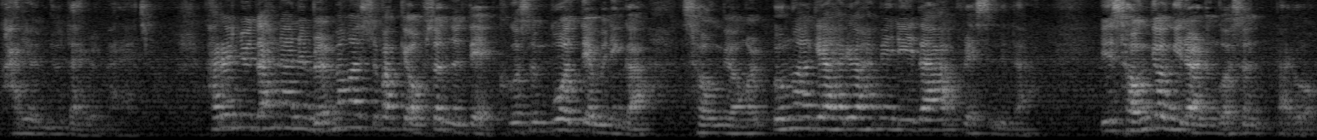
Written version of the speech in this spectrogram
가련 유다를 말하죠. 가련 유다 하나는 멸망할 수밖에 없었는데 그것은 무엇 때문인가? 성경을 응하게 하려 함이니다 그랬습니다. 이 성경이라는 것은 바로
